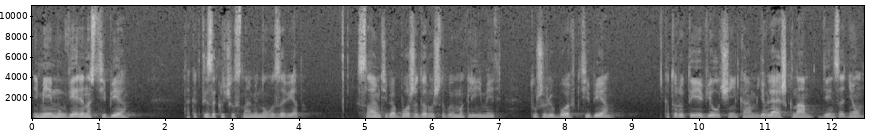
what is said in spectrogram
Имеем уверенность в Тебе, так как Ты заключил с нами Новый Завет. Славим Тебя, Боже, даруй, чтобы мы могли иметь ту же любовь к Тебе, которую Ты явил ученикам, являешь к нам день за днем.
